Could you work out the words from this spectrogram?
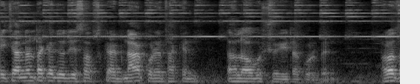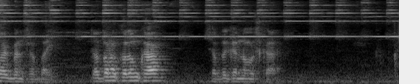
এই চ্যানেলটাকে যদি সাবস্ক্রাইব না করে থাকেন, তাহলে অবশ্যই এটা করবেন। ভালো থাকবেন সবাই। যতনা খা, সবাইকে নমস্কার।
